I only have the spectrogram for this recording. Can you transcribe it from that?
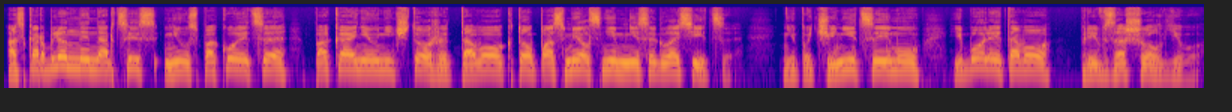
оскорбленный нарцисс не успокоится, пока не уничтожит того, кто посмел с ним не согласиться, не подчиниться ему и, более того, превзошел его.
